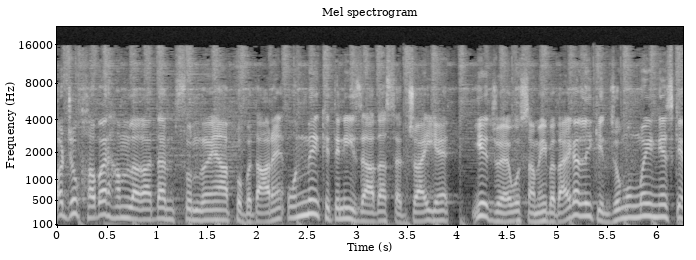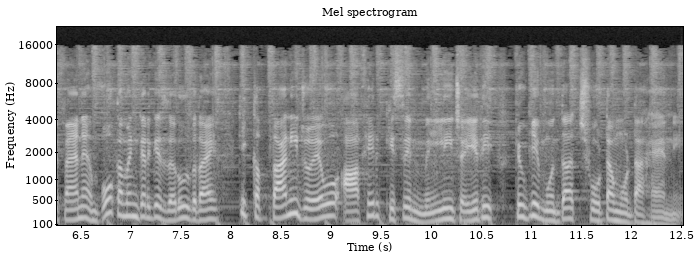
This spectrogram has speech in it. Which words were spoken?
और जो खबर हम लगातार सुन रहे हैं, आपको बता रहे हैं, उनमें कितनी ज़्यादा सच्चाई है, ये जो है वो समय बताएगा। लेकिन जो मुंबई इंडियंस के फ़ैन हैं, वो कमेंट करके ज़रूर बताएँ कि कप्तानी जो है वो आखिर किसे मिलनी चाहिए थी? क्योंकि मुद्दा छोटा मोटा है नहीं।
